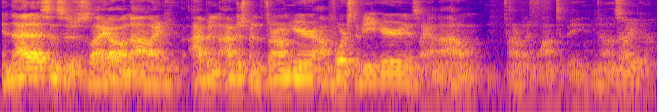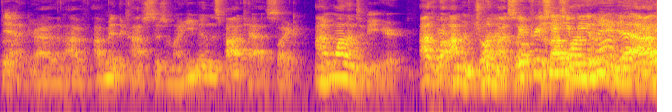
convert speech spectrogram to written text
in that essence, it's just like, oh no, like I've been, I've just been thrown here. I'm forced to be here, and it's like, no, I don't, I don't really want to be. You know, it's like, Yeah. like, rather than I've, I've made the conscious decision, like even in this podcast, like I wanted to be here. I, I'm enjoying myself. We 'cause appreciate I you being to on, Yeah, I love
